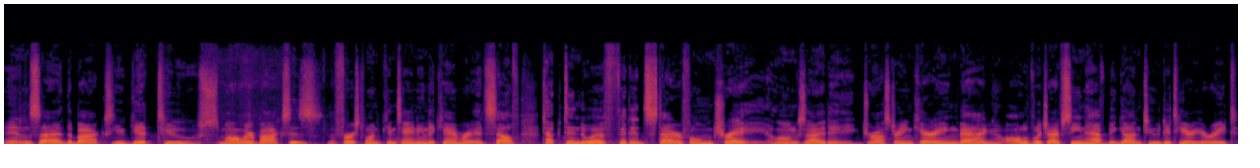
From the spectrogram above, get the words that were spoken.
Inside the box, you get two smaller boxes, the first one containing the camera itself tucked into a fitted styrofoam tray alongside a drawstring carrying bag, all of which I've seen have begun to deteriorate.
